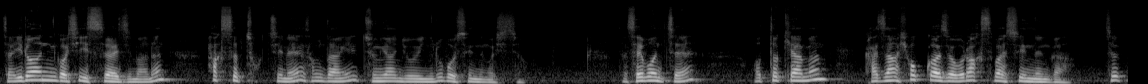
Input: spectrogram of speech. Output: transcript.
자, 이러한 것이 있어야지만은 학습 촉진에 상당히 중요한 요인으로 볼 수 있는 것이죠. 자, 세 번째, 어떻게 하면 가장 효과적으로 학습할 수 있는가? 즉,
